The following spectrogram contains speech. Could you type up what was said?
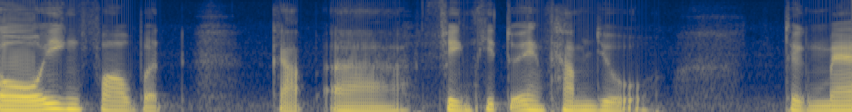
going forward กับสิ่งที่ตัวเองทำอยู่ ถึงแม้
